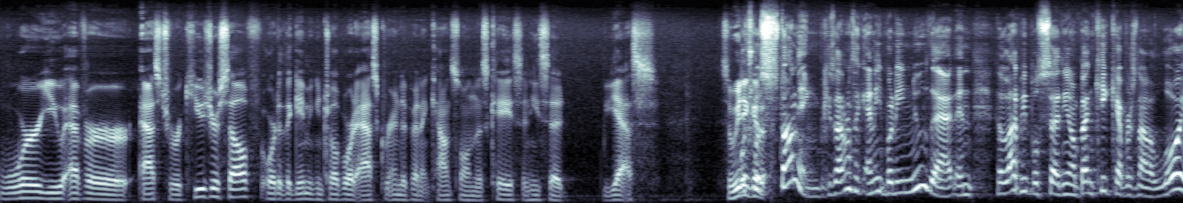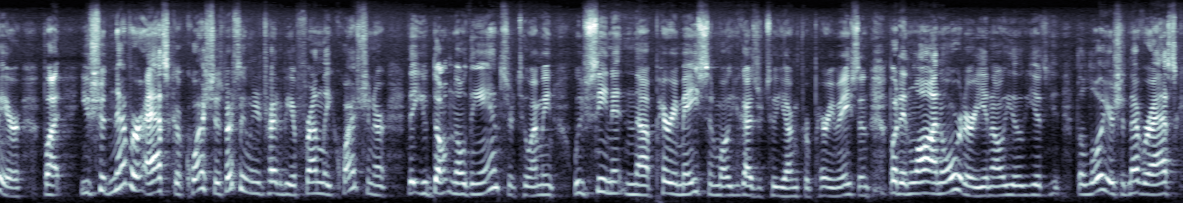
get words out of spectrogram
Were you ever asked to recuse yourself, or did the Gaming Control Board ask for independent counsel in this case? And he said, yes. So we which was stunning because I don't think anybody knew that. And a lot of people said, you know, Ben Kieckhefer's not a lawyer, but you should never ask a question, especially when you're trying to be a friendly questioner, that you don't know the answer to. I mean, we've seen it in uh, Perry Mason. Well, you guys are too young for Perry Mason, but in Law and Order, you know, you, you, the lawyer should never ask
